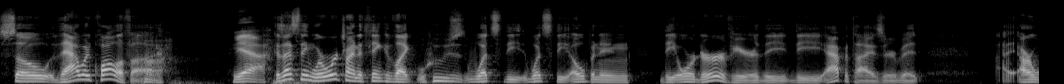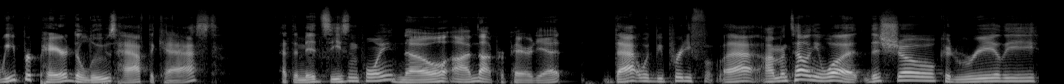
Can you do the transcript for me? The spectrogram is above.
So that would qualify. Yeah. Because that's the thing where we're trying to think of like who's what's the what's the opening the hors d'oeuvre here the the appetizer, but are we prepared to lose half the cast at the mid season point? No, I'm not prepared yet. That would be pretty. Fu- that, I'm telling you what, this show could really,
